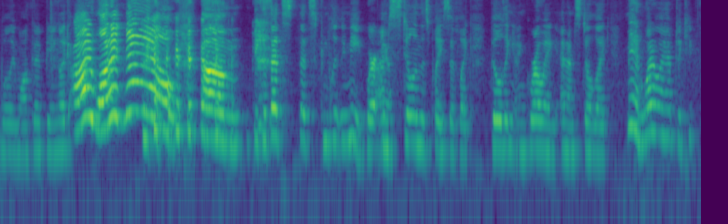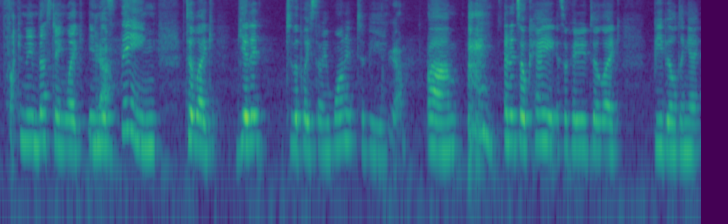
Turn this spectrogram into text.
Willy Wonka being like I want it now um, because that's that's completely me where I'm Yeah. still in this place of like building and growing and I'm still like man why do I have to keep fucking investing like in Yeah. this thing to like get it to the place that I want it to be Yeah. um, and it's okay. It's okay to like be building it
